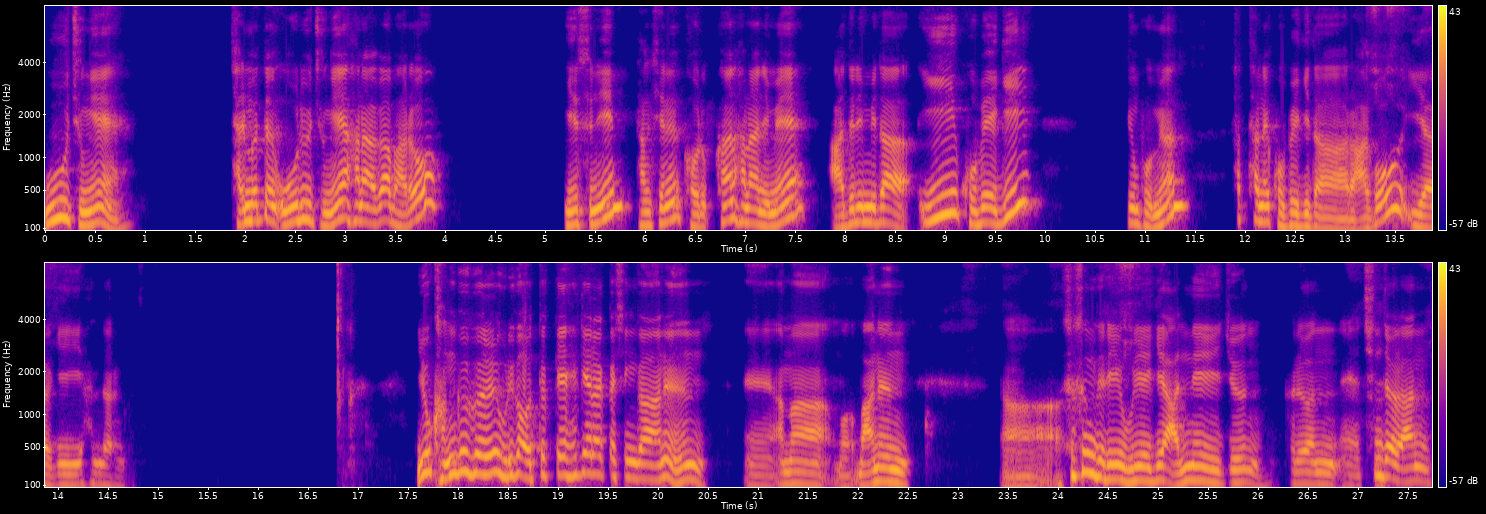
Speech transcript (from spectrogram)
우 중에 잘못된 오류 중에 하나가 바로 예수님, 당신은 거룩한 하나님의 아들입니다. 이 고백이 지금 보면 사탄의 고백이다라고 이야기한다는 거죠. 이 간극을 우리가 어떻게 해결할 것인가는 예, 아마 뭐 많은 어, 스승들이 우리에게 안내해 준 그런 예, 친절한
